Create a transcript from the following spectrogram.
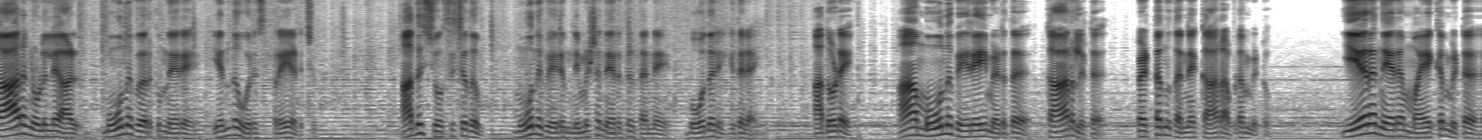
കാറിനുള്ളിലെ ആൾ മൂന്ന് പേർക്കും നേരെ എന്തോ ഒരു സ്പ്രേ അടിച്ചു. അത് ശ്വസിച്ചതും മൂന്ന് പേരും നിമിഷ നേരത്തിൽ തന്നെ ബോധരഹിതരായി. അതോടെ ആ മൂന്ന് പേരെയും എടുത്ത് കാറിലിട്ട് പെട്ടെന്ന് തന്നെ കാർ അവിടം വിട്ടു. ഏറെ നേരം മയക്കം വിട്ട്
